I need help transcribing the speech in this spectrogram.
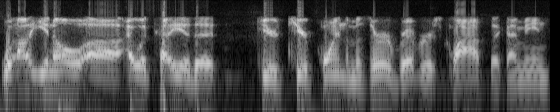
Well, you know, uh, I would tell you that to your to your point, the Missouri River is classic. I mean,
